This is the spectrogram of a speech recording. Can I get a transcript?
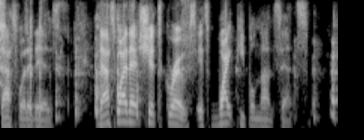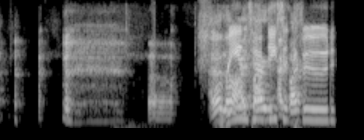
That's what it is. That's why that shit's gross. It's white people nonsense. Uh, I don't know. I Koreans have find- I decent find- food.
